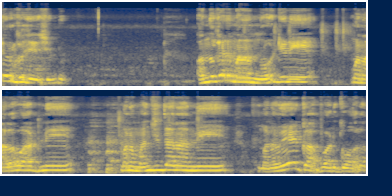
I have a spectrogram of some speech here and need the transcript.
ఎరుక చేసిండు. అందుకని మన నోటిని మన అలవాటుని మన మంచితనాన్ని మనమే కాపాడుకోవాలి.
